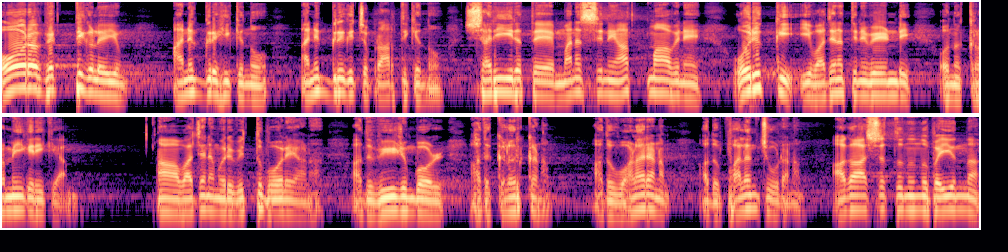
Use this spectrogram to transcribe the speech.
ഓരോ വ്യക്തികളെയും അനുഗ്രഹിക്കുന്നു. അനുഗ്രഹിച്ച് പ്രാർത്ഥിക്കുന്നു. ശരീരത്തെ മനസ്സിനെ ആത്മാവിനെ ഒരുക്കി ഈ വചനത്തിന് വേണ്ടി ഒന്ന് ക്രമീകരിക്കാം. ആ വചനം ഒരു വിത്ത് പോലെയാണ്. അത് വീഴുമ്പോൾ അത് കിളിർക്കണം. അത് വളരണം. അത് ഫലം ചൂടണം. ആകാശത്ത് നിന്ന് പെയ്യുന്ന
